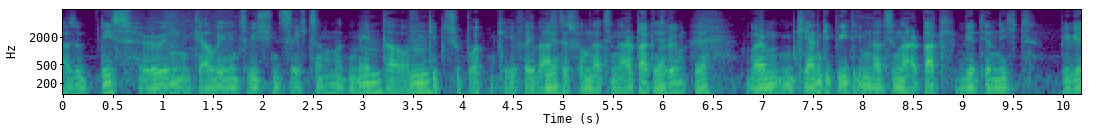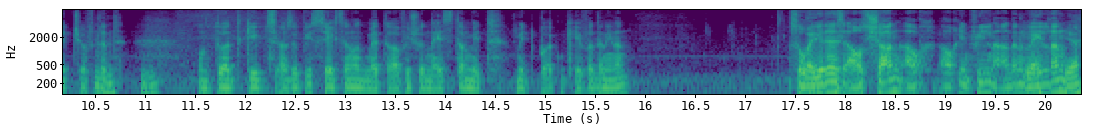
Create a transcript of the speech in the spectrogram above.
also bis Höhen, glaube ich, inzwischen 1600 Meter mhm. auf mhm. gibt es schon Borkenkäfer. Ich weiß ja. das vom Nationalpark ja. drüben, ja. weil im Kerngebiet im Nationalpark wird ja nicht bewirtschaftet. Mhm. mhm. Und dort gibt es also bis 1600 Meter auf schon Nester mit, mit Borkenkäfer mhm. drinnen. So wird es ausschauen, auch, auch in vielen anderen Wäldern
